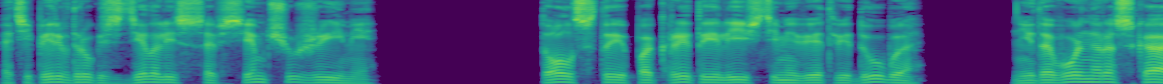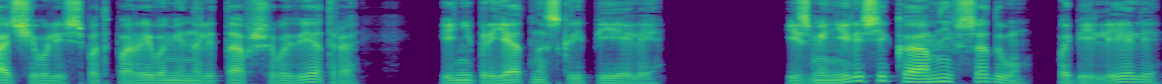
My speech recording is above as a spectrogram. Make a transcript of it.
а теперь вдруг сделались совсем чужими. Толстые, покрытые листьями ветви дуба недовольно раскачивались под порывами налетавшего ветра и неприятно скрипели. Изменились и камни в саду, побелели,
